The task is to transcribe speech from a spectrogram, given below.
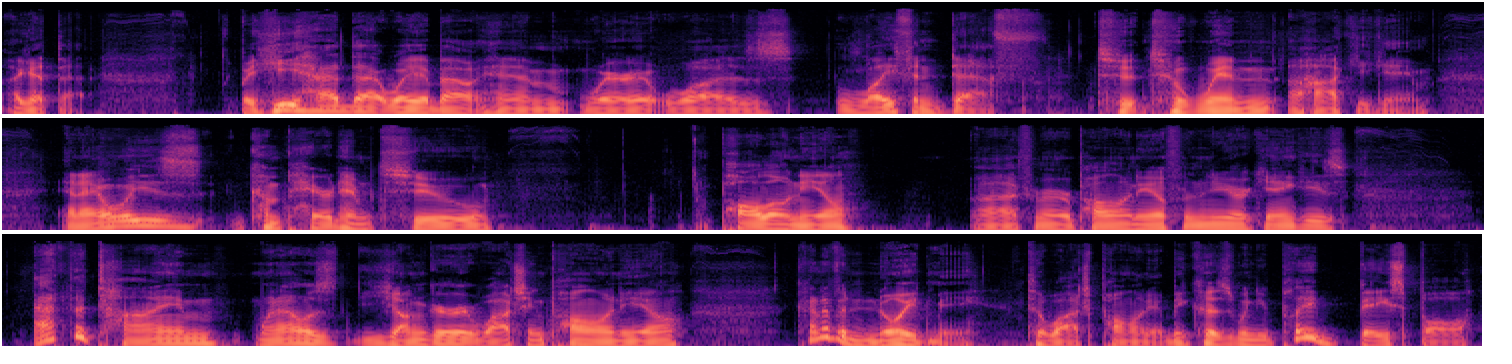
I get that. But he had that way about him where it was life and death to, to win a hockey game. And I always compared him to Paul O'Neill. Uh, if you remember Paul O'Neill from the New York Yankees. At the time when I was younger, watching Paul O'Neill kind of annoyed me to watch Paul O'Neill because when you play baseball,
